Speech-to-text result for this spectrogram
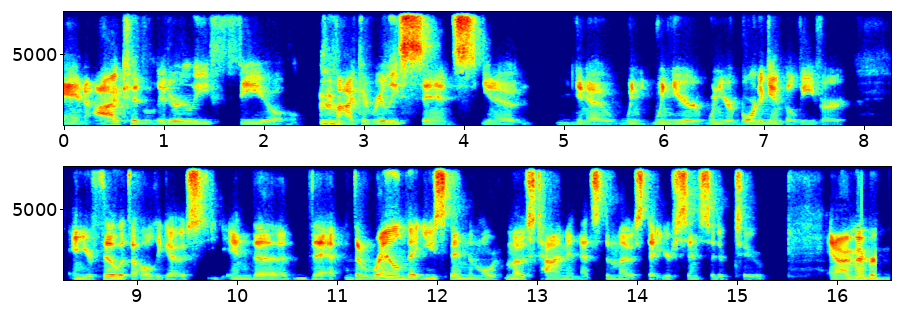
and I could literally feel. I could really sense. You know. You know when when you're when you're a born again believer and you're filled with the Holy Ghost in the the the realm that you spend the more, most time in. That's the most that you're sensitive to. And I remember mm-hmm.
